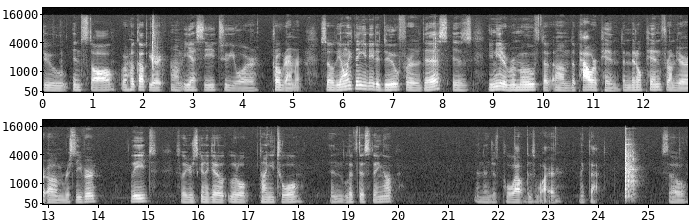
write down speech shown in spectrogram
to install or hook up your um, ESC to your programmer. So the only thing you need to do for this is you need to remove the, um, the power pin, the middle pin from your um, receiver leads. So you're just going to get a little tiny tool and lift this thing up and then just pull out this wire like that. So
